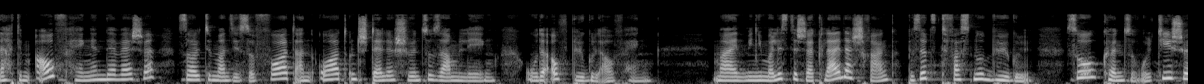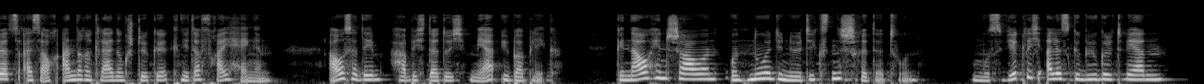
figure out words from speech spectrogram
nach dem Aufhängen der Wäsche sollte man sie sofort an Ort und Stelle schön zusammenlegen oder auf Bügel aufhängen. Mein minimalistischer Kleiderschrank besitzt fast nur Bügel. So können sowohl T-Shirts als auch andere Kleidungsstücke knitterfrei hängen. Außerdem habe ich dadurch mehr Überblick. Genau hinschauen und nur die nötigsten Schritte tun. Muss wirklich alles gebügelt werden?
